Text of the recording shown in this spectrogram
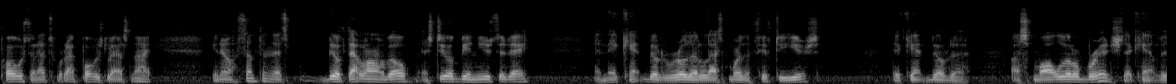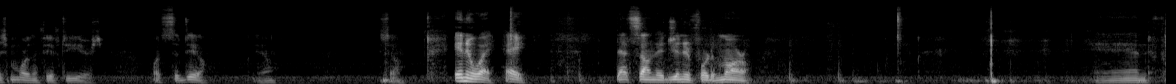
posed, and that's what I posed last night you know, something that's built that long ago and still being used today, and they can't build a road that'll last more than 50 years. They can't build a, a small little bridge that can't last more than 50 years. What's the deal? You know? So, anyway, hey, that's on the agenda for tomorrow. And for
